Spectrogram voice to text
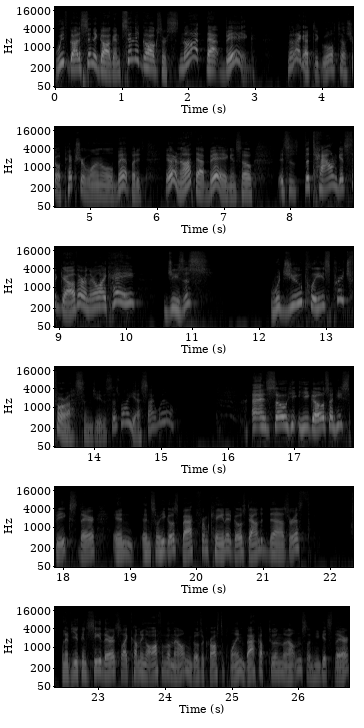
we've got a synagogue. And synagogues are not that big. then I got to go, I'll show a picture of one in a little bit, but it's they're not that big. And so it's the town gets together and they're like, hey, Jesus, would you please preach for us? And Jesus says, well, yes, I will. And so he, he goes and he speaks there. And, and so he goes back from Cana, goes down to Nazareth. And if you can see there, it's like coming off of a mountain, goes across the plain, back up to in the mountains, and he gets there.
